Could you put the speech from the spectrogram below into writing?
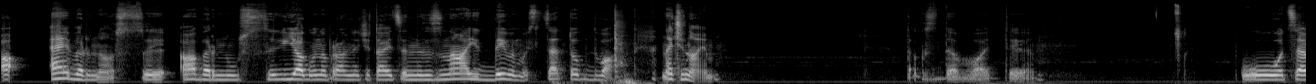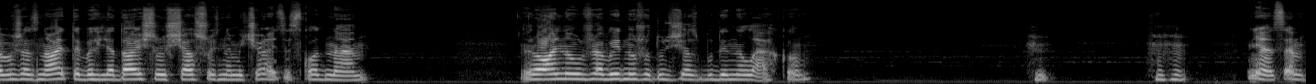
А Евернос, Авернус, як воно правильно читається, не знаю. Дивимось, це топ-2. Починаємо. Так, здавайте. О, це вже, знаєте, виглядає, що зараз щось намічається складне. Реально вже видно, що тут зараз буде нелегко. Хм. Ні, це.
